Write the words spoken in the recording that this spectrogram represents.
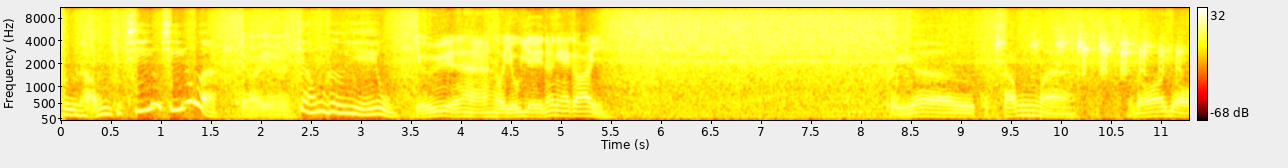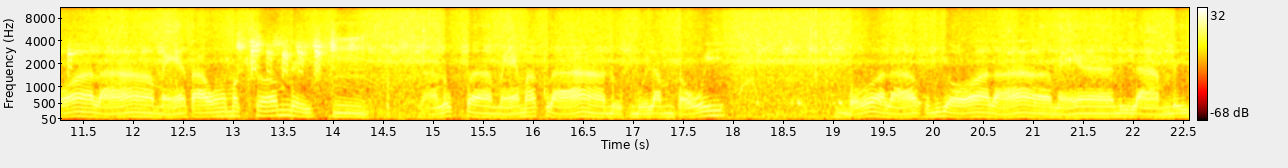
hư hỏng chút xíu xíu à. Trời ơi. Chứ không hư nhiều. Dữ vậy hả? Rồi vụ gì nói nghe coi. Thì ờ, cuộc sống mà đó do là mẹ tao mất sớm đi. Ừ. Là lúc à, mẹ mất là được 15 tuổi. Bữa là cũng do là mẹ đi làm đi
